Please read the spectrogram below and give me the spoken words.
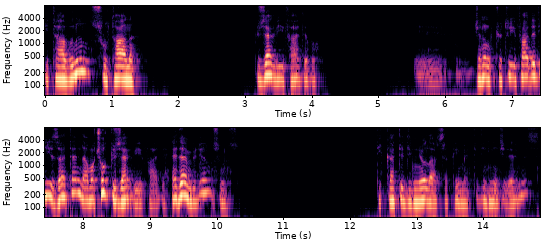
hitabının sultanı. Güzel bir ifade bu. Ee, canım kötü ifade değil zaten de ama çok güzel bir ifade. Neden biliyor musunuz? Dikkatli dinliyorlarsa kıymetli dinleyicilerimiz.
